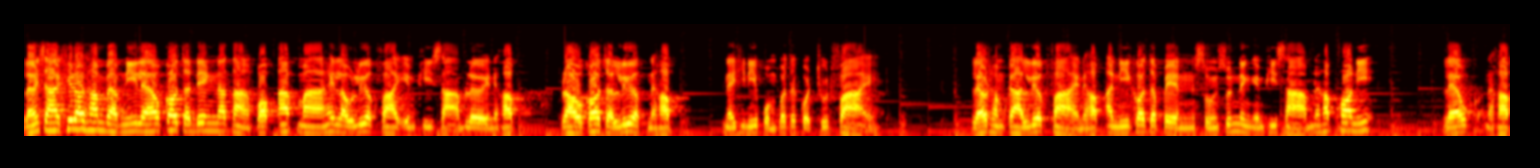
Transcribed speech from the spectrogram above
หลังจากที่เราทำแบบนี้แล้วก็จะเด้งหน้าต่างป๊อปอัพมาให้เราเลือกไฟล์ MP3 เลยนะครับ เราก็จะเลือกนะครับ ในที่นี้ผมก็จะกดชุดไฟล์ แล้วทำการเลือกไฟล์นะครับ อันนี้ก็จะเป็น 001 MP3 นะครับข้อนี้แล้วนะครับ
